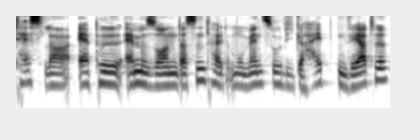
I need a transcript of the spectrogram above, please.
Tesla, Apple, Amazon, das sind halt im Moment so die gehypten Werte.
